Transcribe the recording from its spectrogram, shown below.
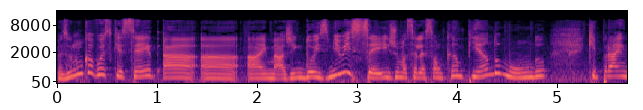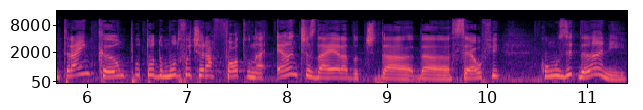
Mas eu nunca vou esquecer a, a, a imagem em 2006 de uma seleção campeã do mundo que para entrar em campo todo mundo foi tirar foto na- antes da era do, da, da selfie com o Zidane.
